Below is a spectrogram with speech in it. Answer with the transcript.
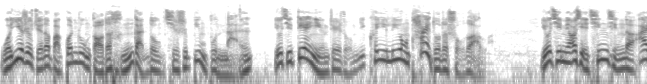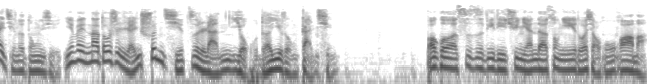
我一直觉得把观众搞得很感动，其实并不难。尤其电影这种，你可以利用太多的手段了。尤其描写亲情的爱情的东西，因为那都是人顺其自然有的一种感情。包括四字弟弟去年的《送你一朵小红花》嘛，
